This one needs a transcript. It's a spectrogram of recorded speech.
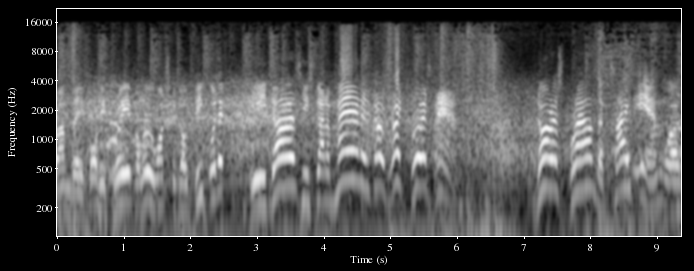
From the 43, Belue wants to go deep with it. He does. He's got a man, and it goes right through his hand. Norris Brown, the tight end, was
